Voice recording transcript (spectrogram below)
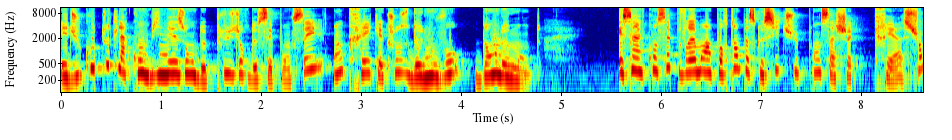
Et du coup, toute la combinaison de plusieurs de ces pensées ont créé quelque chose de nouveau dans le monde. Et c'est un concept vraiment important parce que si tu penses à chaque création,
